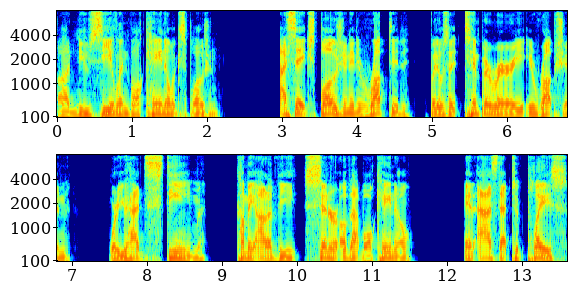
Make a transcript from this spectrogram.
uh, New Zealand volcano explosion. I say explosion, it erupted, but it was a temporary eruption where you had steam coming out of the center of that volcano. And as that took place,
